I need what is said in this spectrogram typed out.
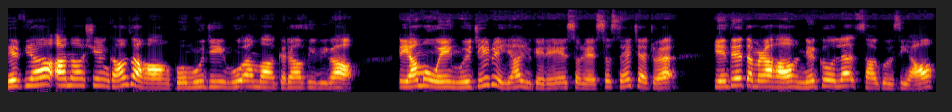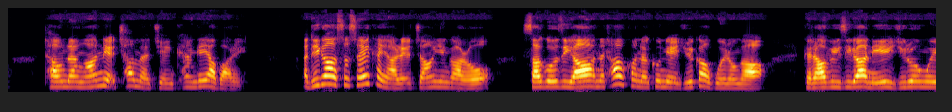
လစ်ဗျားအာနာရှင်ခေါင်းဆောင်ဟောင်းဗိုလ်မှူးကြီးမူအမ္မာဂဒါဖီကတရားမဝင်ငွေကြေးတွေရယူခဲ့တဲ့ဆိုတဲ့ဆွဆွဲချက်အတွက်ပြင်သစ်သမ္မတဟောင်းနီကိုလက်ဇာဂိုစီဟာထောင်ဒဏ်9နှစ်ချမှတ်ခြင်းခံခဲ့ရပါတယ်။အဓိကဆွဆွဲခံရတဲ့အကြောင်းရင်းကတော့ဇာဂိုစီဟာ2009ခုနှစ်ရွေးကောက်ပွဲတုန်းကဂဒါဖီစီကနေယူရိုငွေ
